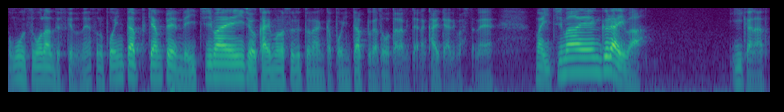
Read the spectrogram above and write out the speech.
思うツボなんですけどね。そのポイントアップキャンペーンで1万円以上買い物するとなんかポイントアップがどうたらみたいな書いてありましたね。まあ1万円ぐらいはいいかなと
